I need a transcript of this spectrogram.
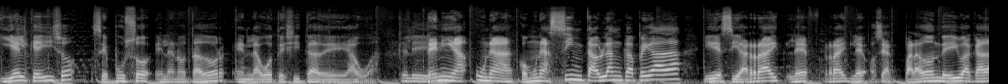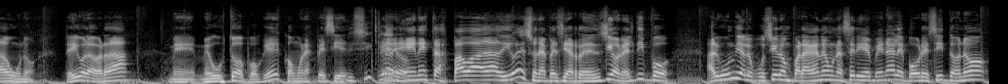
y él que hizo se puso el anotador en la botellita de agua. Qué lindo. Tenía una, como una cinta blanca pegada y decía right, left, right, left, o sea, para dónde iba cada uno. Te digo la verdad. Me, me gustó porque es como una especie. Y sí, claro. en, en estas pavadas, digo, es una especie de redención. El tipo, algún día lo pusieron para ganar una serie de penales, pobrecito, ¿no?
